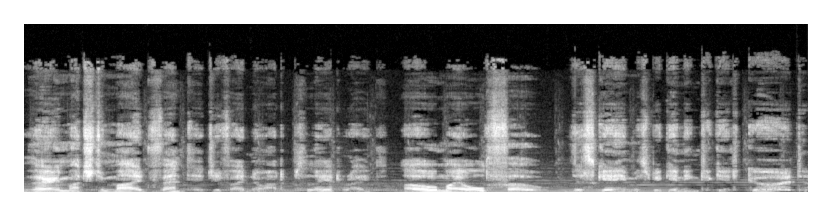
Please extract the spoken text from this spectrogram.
Very much to my advantage if I know how to play it right. Oh, my old foe, this game is beginning to get good.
